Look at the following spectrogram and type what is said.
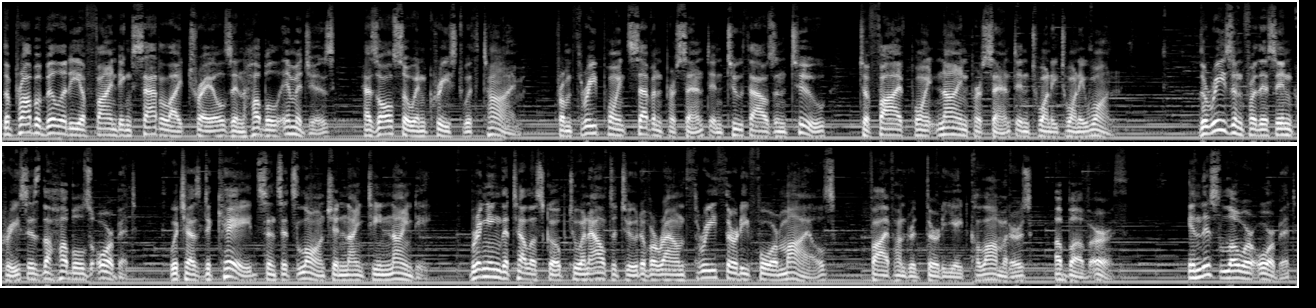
The probability of finding satellite trails in Hubble images has also increased with time, from 3.7% in 2002 to 5.9% in 2021. The reason for this increase is the Hubble's orbit, which has decayed since its launch in 1990, bringing the telescope to an altitude of around 334 miles 538 kilometers above Earth. In this lower orbit,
